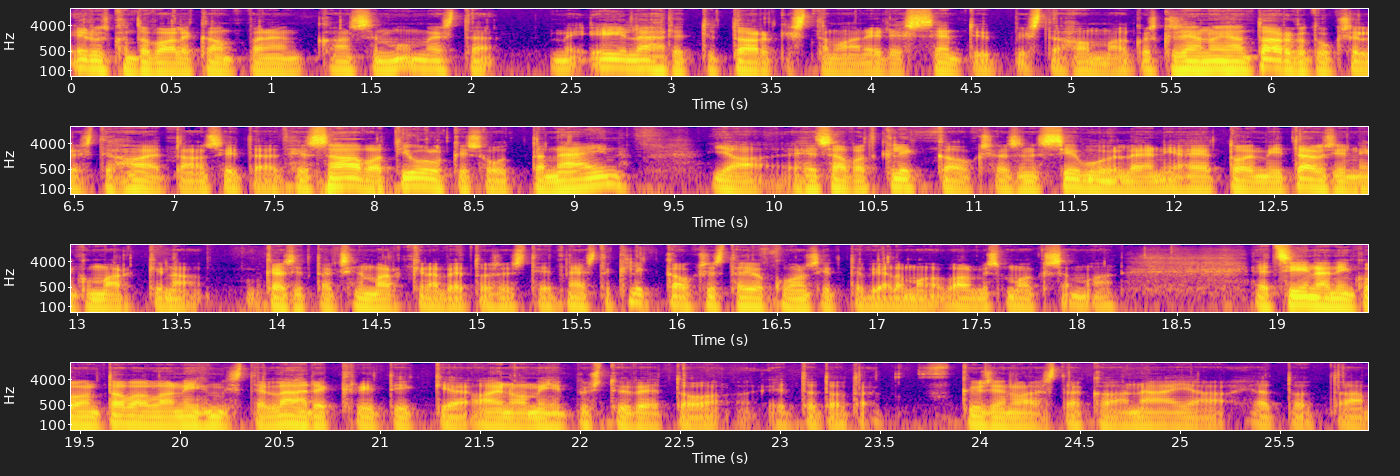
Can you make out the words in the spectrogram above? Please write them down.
eduskuntavaalikampanjan kanssa mun mielestä me ei lähdetty tarkistamaan edes sen tyyppistä hommaa, koska sehän on ihan tarkoituksellisesti haetaan sitä, että he saavat julkisuutta näin ja he saavat klikkauksia sinne sivuilleen ja he toimii täysin niin kuin markkina, käsittääkseni markkinavetoisesti, että näistä klikkauksista joku on sitten vielä valmis maksamaan. Et siinä niin on tavallaan ihmisten lähdekritiikkiä ainoa, mihin pystyy vetoa, että tota, kyseenalaistakaa nämä ja, ja, tota,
